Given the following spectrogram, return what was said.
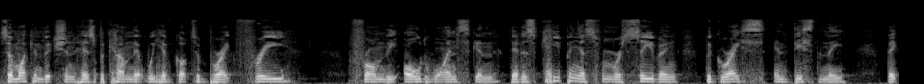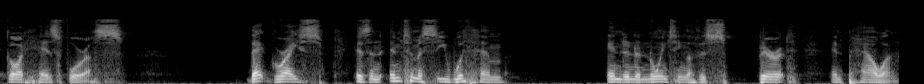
So my conviction has become that we have got to break free from the old wineskin that is keeping us from receiving the grace and destiny that God has for us. That grace is an intimacy with Him and an anointing of His Spirit and power.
